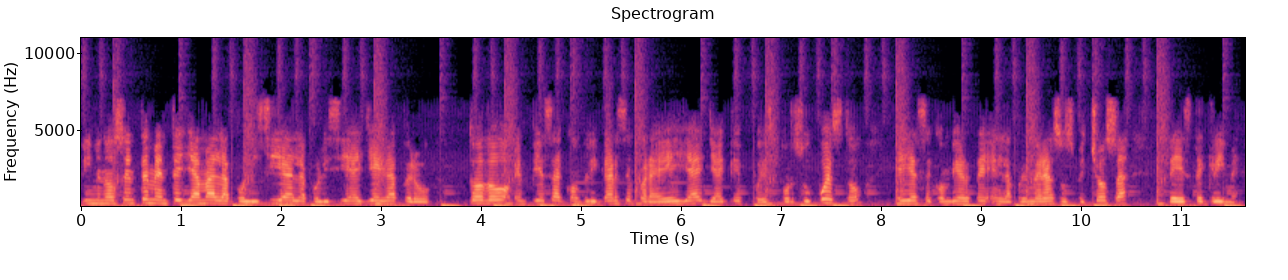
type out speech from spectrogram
inocentemente llama a la policía, la policía llega, pero todo empieza a complicarse para ella, ya que pues por supuesto ella se convierte en la primera sospechosa de este crimen.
